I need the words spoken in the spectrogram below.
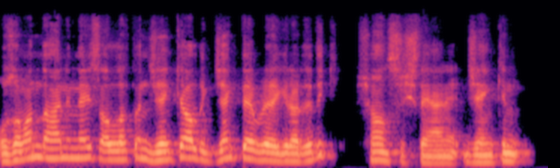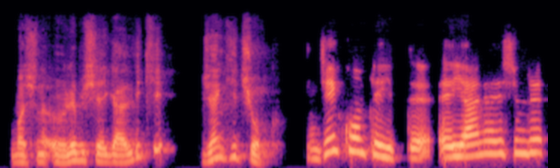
O zaman da hani neyse Allah'tan Cenk'i aldık. Cenk devreye girer dedik. Şans işte yani Cenk'in başına öyle bir şey geldi ki Cenk hiç yok. Cenk komple gitti. E, yani hani şimdi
